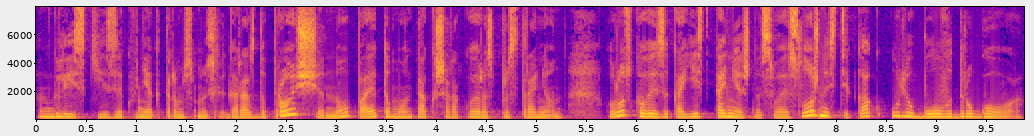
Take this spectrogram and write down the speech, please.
Английский язык в некотором смысле гораздо проще, но поэтому он так широко и распространен. У русского языка есть, конечно, свои сложности, как у любого другого.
